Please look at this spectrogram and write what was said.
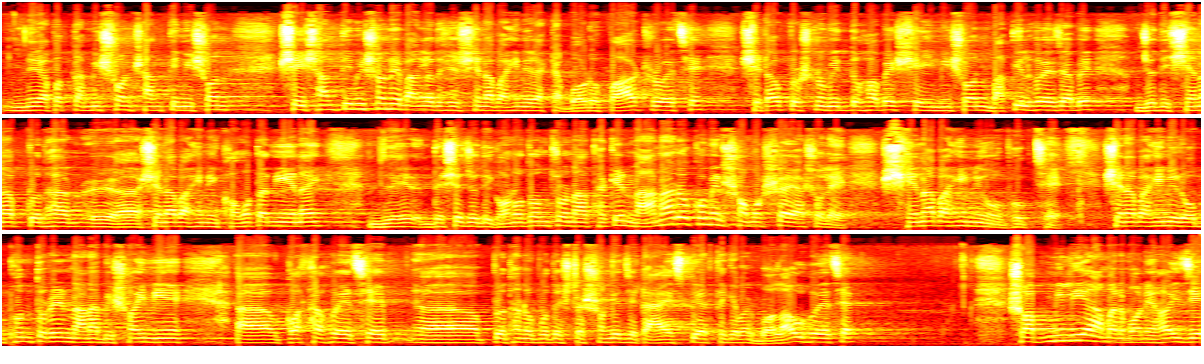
নিরাপত্তা মিশন শান্তি মিশন সেই শান্তি মিশনে বাংলাদেশের সেনাবাহিনীর একটা বড় পার্ট রয়েছে। সেটাও প্রশ্নবিদ্ধ হবে সেই মিশন বাতিল হয়ে যাবে। যদি সেনা প্রধান সেনাবাহিনী ক্ষমতা নিয়ে নেয় দেশে যদি গণতন্ত্র না থাকে নানা রকমের সমস্যায় আসলে সেনাবাহিনীও ভুগছে। সেনাবাহিনীর অভ্যন্তরের নানা বিষয় নিয়ে কথা হয়েছে। আহ, প্রধান উপদেষ্টার সঙ্গে, যেটা আইএসপিআর থেকে আবার বলাও হয়েছে। সব মিলিয়ে আমার মনে হয় যে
